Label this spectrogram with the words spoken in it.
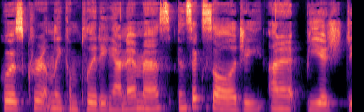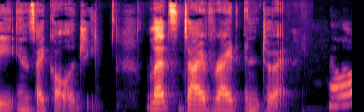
who is currently completing an MS in sexology and a PhD in psychology. Let's dive right into it. Hello,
